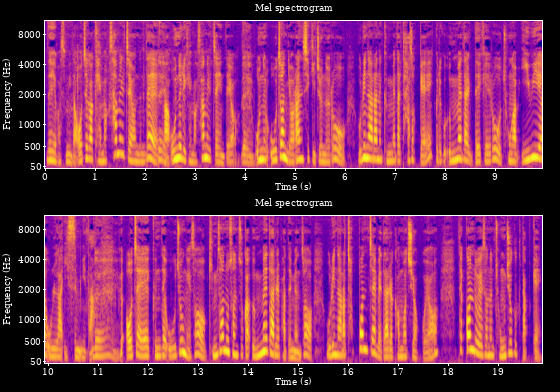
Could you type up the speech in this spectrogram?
네, 맞습니다. 어제가 개막 3일째였는데, 네. 아, 오늘이 개막 3일째인데요. 네. 오늘 오전 11시 기준으로 우리나라는 금메달 5개, 그리고 은메달 4개로 종합 2위에 올라 있습니다. 네. 그 어제 근대 5종에서 김선우 선수가 은메달을 받으면서 우리나라 첫 번째 메달을 거머쥐었고요. 태권도에서는 종주국답게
